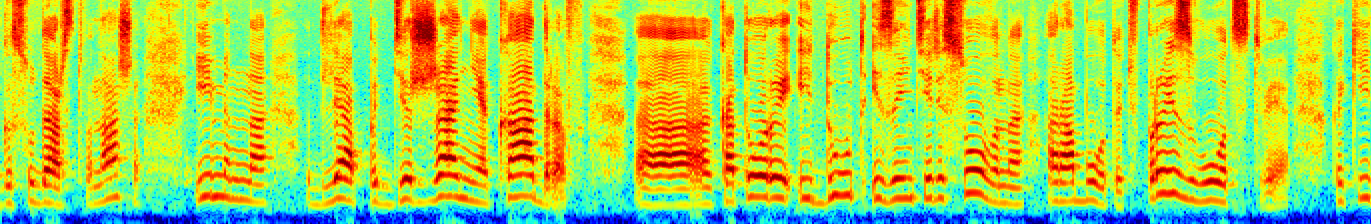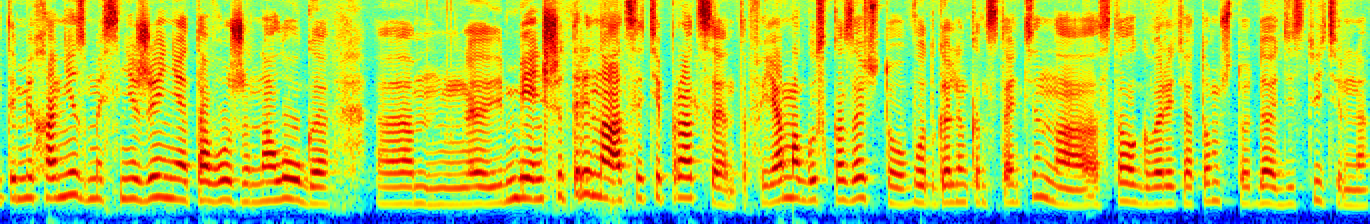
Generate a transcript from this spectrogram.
государство наше, именно для поддержания кадров, которые идут и заинтересованы работать в производстве, какие-то механизмы снижения того же налога меньше 13%. Я могу сказать, что вот Галина Константиновна стала говорить о том, что да, действительно,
